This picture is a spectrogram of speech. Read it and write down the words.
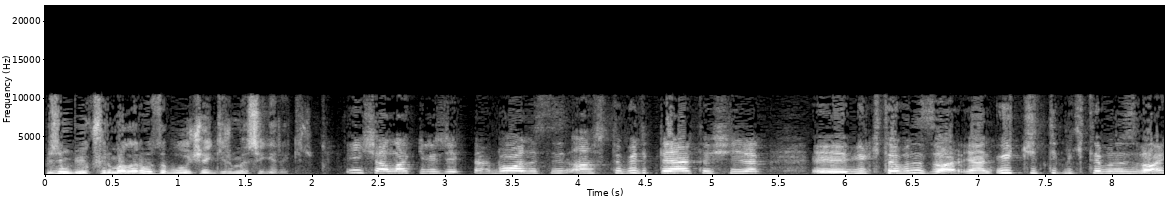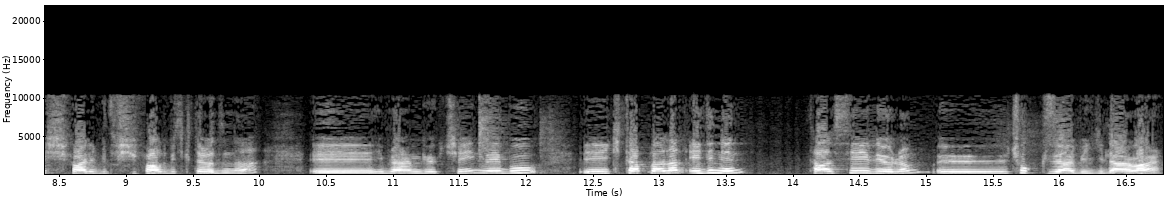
Bizim büyük firmalarımız da bu işe girmesi gerekir. İnşallah girecekler. Bu arada sizin ansiklopedik değer taşıyacak e, bir kitabınız var. Yani üç ciltlik bir kitabınız var. Şifalı, bit şifalı bitkiler adına e, İbrahim Gökçe'nin ve bu e, kitaplardan edinin. Tavsiye ediyorum. E, çok güzel bilgiler var.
